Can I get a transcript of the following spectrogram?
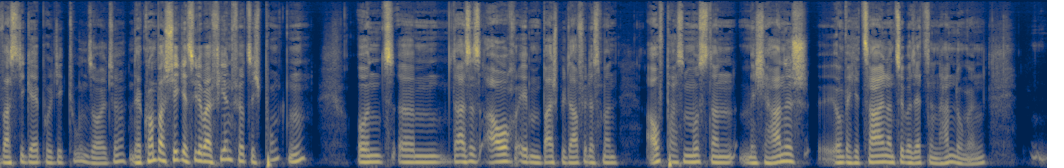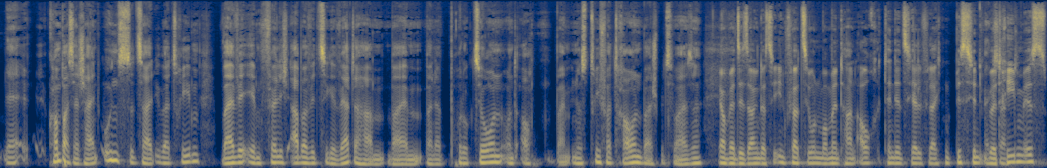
was die Geldpolitik tun sollte. Der Kompass steht jetzt wieder bei 44 Punkten und ähm, da ist es auch eben ein Beispiel dafür, dass man aufpassen muss, dann mechanisch irgendwelche Zahlen dann zu übersetzen in Handlungen der Kompass erscheint uns zurzeit übertrieben, weil wir eben völlig aberwitzige Werte haben beim, bei der Produktion und auch beim Industrievertrauen beispielsweise. Ja, und wenn Sie sagen, dass die Inflation momentan auch tendenziell vielleicht ein bisschen Exakt. übertrieben ist,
